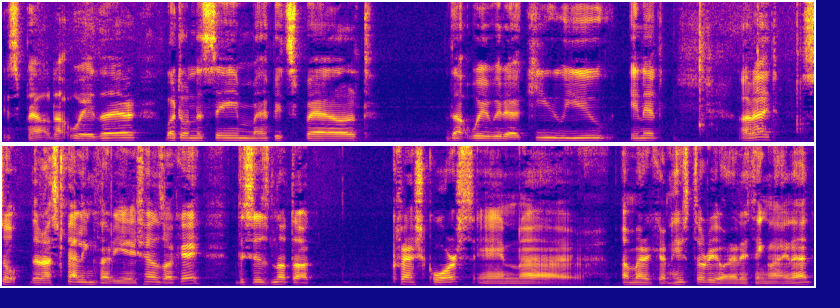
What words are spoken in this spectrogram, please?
It's spelled that way there, but on the same map it's spelled that way with a Q U in it. Alright, so there are spelling variations okay? This is not a crash course in uh, American history or anything like that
